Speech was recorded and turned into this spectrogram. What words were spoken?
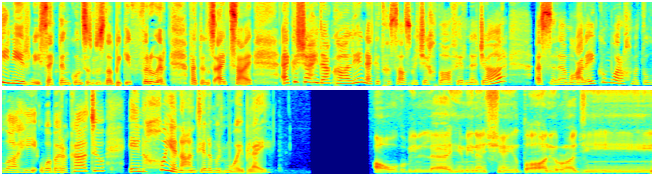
10 uur nuus. Ek dink ons is mos nou 'n bietjie vroeër wat ons uitsaai. Ek is Shahida Kali en ek het gesels met Sheikh Dhafir Najjar. Assalamu alaykum wa rahmatullahi wa barakatuh. En goeienaand, julle moet mooi bly. أعوذ بالله من الشيطان الرجيم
